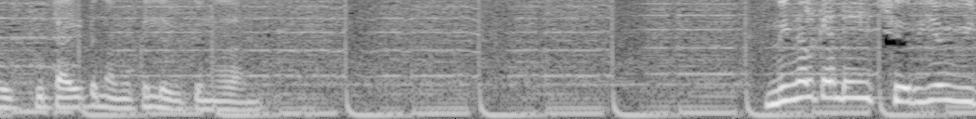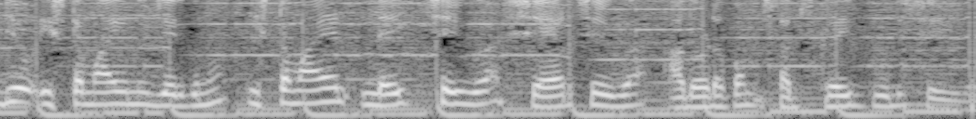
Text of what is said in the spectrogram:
ഔട്ട്പുട്ടായിട്ട് നമുക്ക് ലഭിക്കുന്നതാണ്. നിങ്ങൾക്ക് എന്റെ ഈ ചെറിയ വീഡിയോ ഇഷ്ടമായി എന്ന് വിചാരിക്കുന്നു. ഇഷ്ടമായാൽ ലൈക്ക് ചെയ്യുക ഷെയർ ചെയ്യുക. അതോടൊപ്പം സബ്സ്ക്രൈബ് കൂടി ചെയ്യുക.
